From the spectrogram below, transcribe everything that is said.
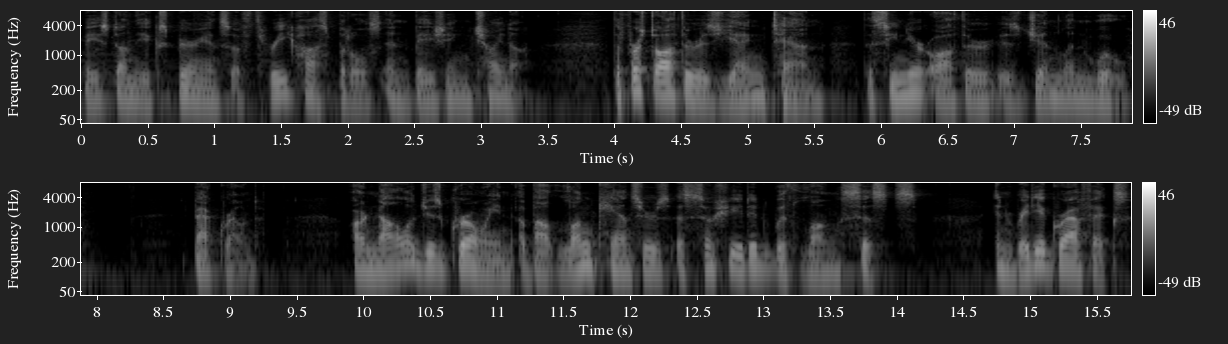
based on the experience of three hospitals in Beijing, China. The first author is Yang Tan, the senior author is Jinlin Wu. Background Our knowledge is growing about lung cancers associated with lung cysts. In radiographics,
